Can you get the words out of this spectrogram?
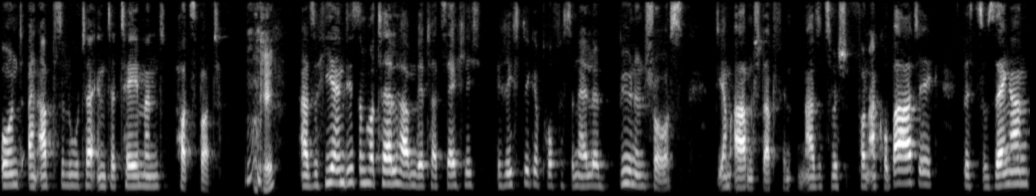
und ein absoluter Entertainment-Hotspot. Okay. Also hier in diesem Hotel haben wir tatsächlich richtige professionelle Bühnenshows, die am Abend stattfinden. Also zwischen von Akrobatik bis zu Sängern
